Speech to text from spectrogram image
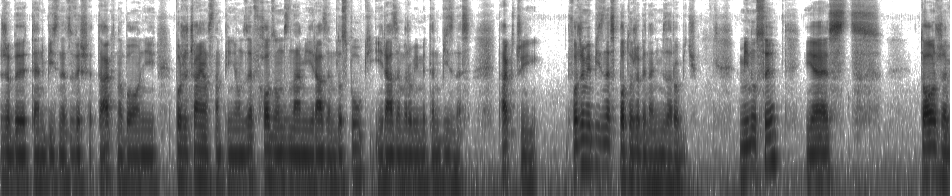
żeby ten biznes wyszedł, tak? No bo oni pożyczając nam pieniądze, wchodzą z nami razem do spółki i razem robimy ten biznes, tak? Czyli tworzymy biznes po to, żeby na nim zarobić. Minusy jest to, że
